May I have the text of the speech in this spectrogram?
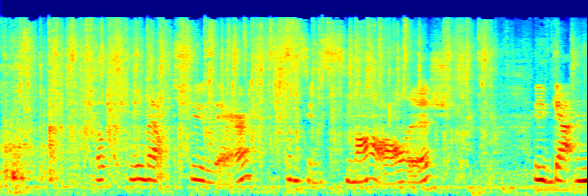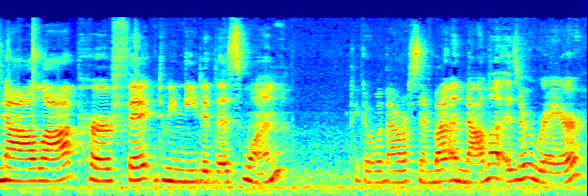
Oh, pulled out two there. This one seems smallish. We've got Nala. Perfect. We needed this one to go with our Simba. And Nala is a rare.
